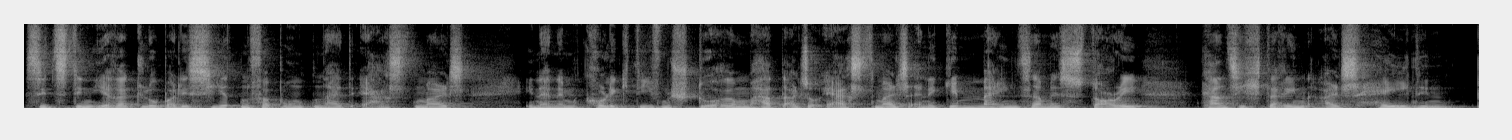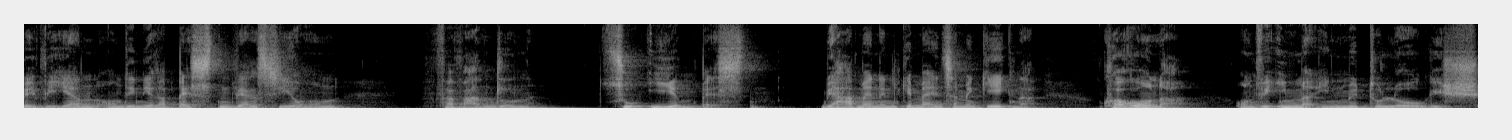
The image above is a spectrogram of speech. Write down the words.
sitzt in ihrer globalisierten Verbundenheit erstmals in einem kollektiven Sturm, hat also erstmals eine gemeinsame Story, kann sich darin als Heldin bewähren und in ihrer besten Version verwandeln zu ihrem Besten. Wir haben einen gemeinsamen Gegner, Corona, und wie immer in mythologisch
